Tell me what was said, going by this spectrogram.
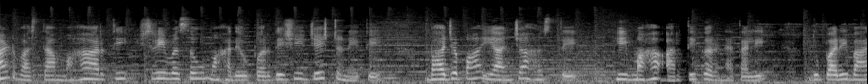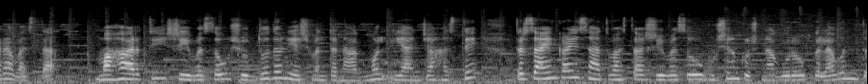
आठ वाजता महाआरती श्री वसऊ महादेव परदेशी ज्येष्ठ नेते भाजपा यांच्या हस्ते ही महाआरती करण्यात आली. दुपारी बारा वाजता महाआरती श्रीवसौ शुद्धोदन यशवंत नागमल यांच्या हस्ते तर सायंकाळी सात वाजता श्रीवसव भूषण कृष्णा गुरव कलावंत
